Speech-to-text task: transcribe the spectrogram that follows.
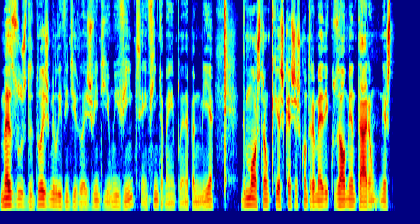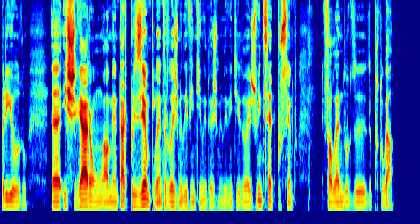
mas os de 2022, 21 e 20, enfim, também em plena pandemia, demonstram que as queixas contra médicos aumentaram neste período. Uh, e chegaram a aumentar, por exemplo, entre 2021 e 2022, 27%, falando de, de Portugal.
